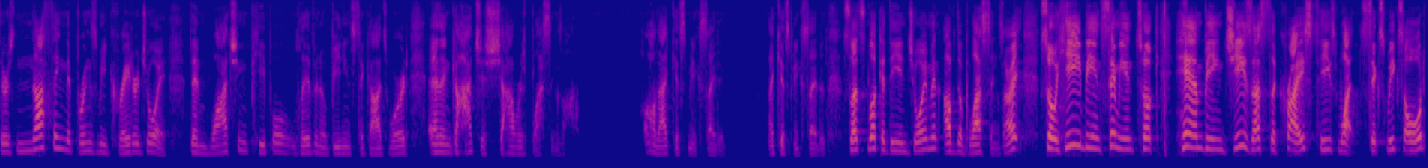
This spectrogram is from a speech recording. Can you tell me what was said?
There's nothing that brings me greater joy than watching people live in obedience to God's word and then God just showers blessings on them. Oh, that gets me excited. That gets me excited. So let's look at the enjoyment of the blessings, all right? So he, being Simeon, took him, being Jesus, the Christ, he's what, six weeks old.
